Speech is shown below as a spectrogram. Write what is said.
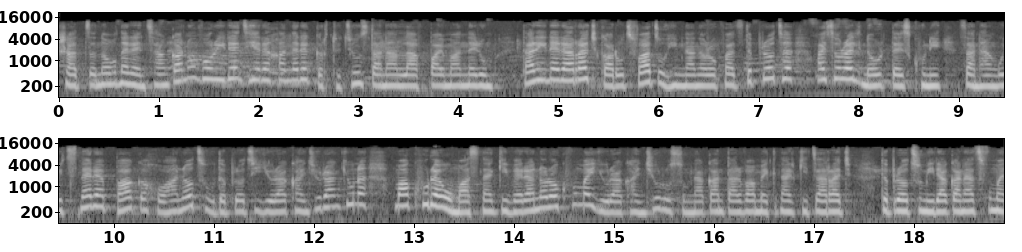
Շատ ծնողներ են ցանկանում, որ իրենց երեխաները կրթություն ստանան լավ պայմաններում։ Տարիներ առաջ կառուցված ու հիմնանորոգված դպրոցը այսօր էլ նոր տեսք ունի։ Սանհանգույցները, բակը, խոհանոցը ու դպրոցի յուրաքանչյուր անկյունը մաքուր է ու մասնակի վերանորոգվում է յուրաքանչյուր ուսումնական տարվա մեկնարկից առաջ։ Դպրոցում իրականացվում է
